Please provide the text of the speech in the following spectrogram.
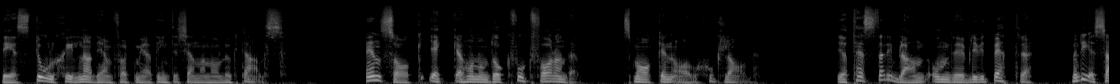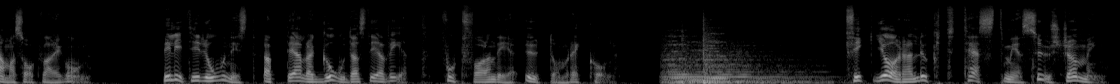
Det är stor skillnad jämfört med att inte känna någon lukt alls. En sak jäckar honom dock fortfarande. Smaken av choklad. Jag testar ibland om det blivit bättre, men det är samma sak varje gång. Det är lite ironiskt att det allra godaste jag vet fortfarande är utom räckhåll. Fick göra lukttest med surströmming.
